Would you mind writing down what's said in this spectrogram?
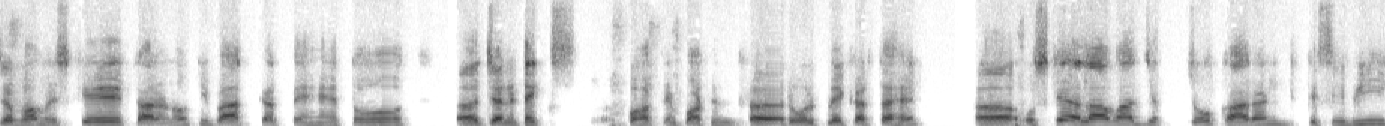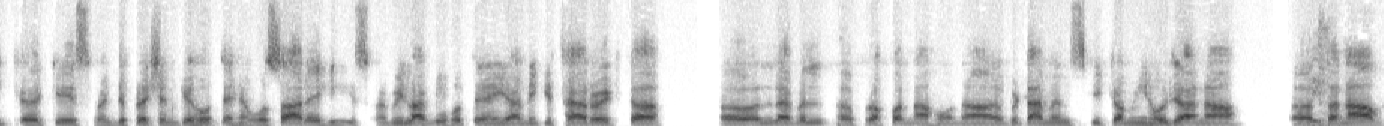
जब हम इसके कारणों की बात करते हैं तो जेनेटिक्स बहुत इम्पोर्टेंट रोल प्ले करता है। उसके अलावा जो कारण किसी भी केस में डिप्रेशन के होते हैं वो सारे ही इसमें भी लागू होते हैं। यानी कि थायराइड का लेवल प्रॉपर ना होना विटामिन की कमी हो जाना तनाव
